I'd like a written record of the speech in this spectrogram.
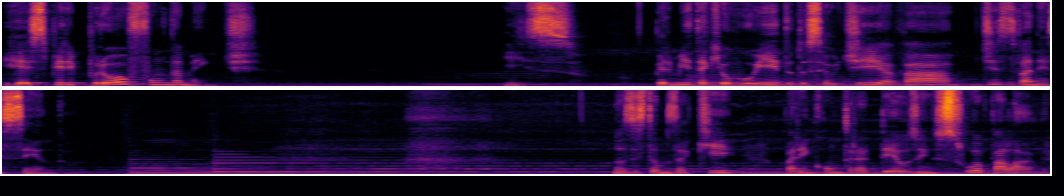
e respire profundamente. Isso. Permita que o ruído do seu dia vá desvanecendo. Nós estamos aqui para encontrar Deus em Sua palavra.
